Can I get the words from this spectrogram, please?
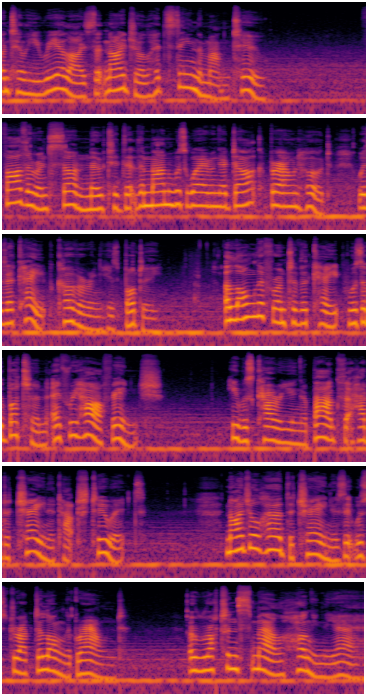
until he realised that Nigel had seen the man too. Father and son noted that the man was wearing a dark brown hood with a cape covering his body. Along the front of the cape was a button every half inch. He was carrying a bag that had a chain attached to it. Nigel heard the chain as it was dragged along the ground. A rotten smell hung in the air.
